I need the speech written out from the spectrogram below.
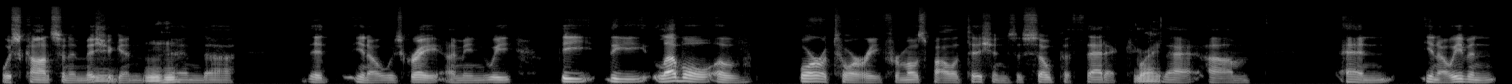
Wisconsin and mm. Michigan, mm-hmm. and uh, it you know was great. I mean, we the the level of oratory for most politicians is so pathetic right. that um, and you know even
